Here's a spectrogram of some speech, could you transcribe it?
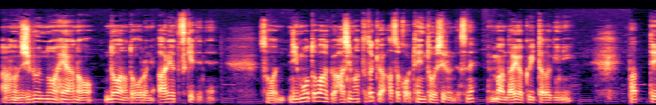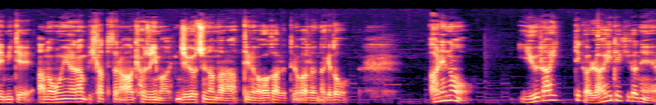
あの自分の部屋のドアのところにあれをつけてね、そう、リモートワーク始まった時はあそこを点灯してるんですね。まあ大学行った時に、パッて見て、あのオンエアランプ光ってたら、あ、教授今授業中なんだなっていうのがわかるっていうのがあるんだけど、あれの由来っていうか来歴がね、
